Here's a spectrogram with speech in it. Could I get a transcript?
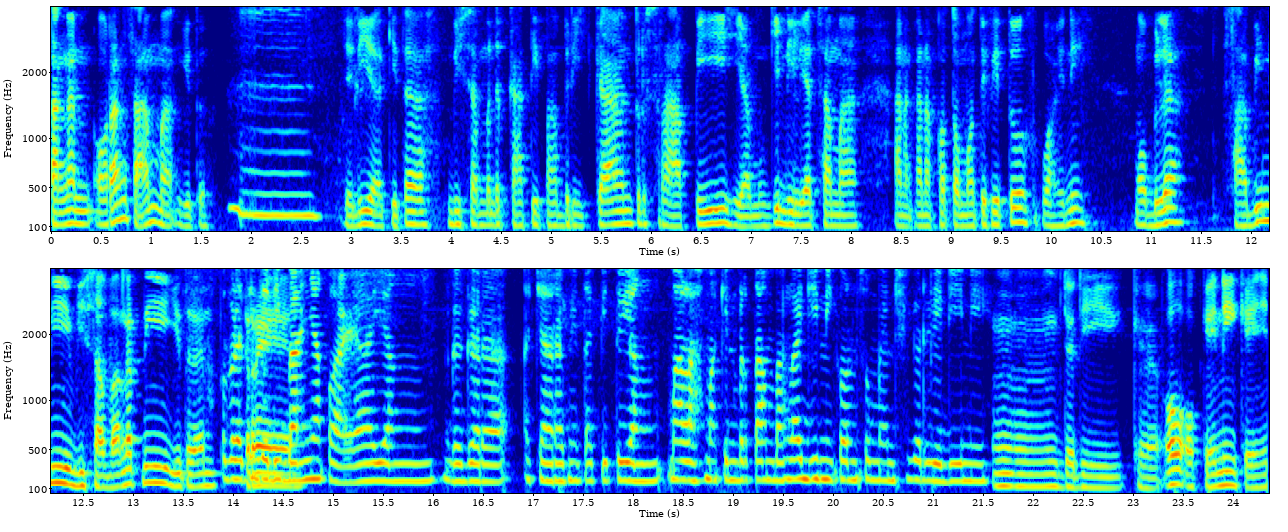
tangan orang sama gitu. Hmm, jadi ya kita bisa mendekati pabrikan terus rapi ya mungkin dilihat sama anak-anak otomotif itu wah ini mobilnya sabi nih bisa banget nih gitu kan Oh, berarti Keren. jadi banyak lah ya yang gara-gara acara up itu yang malah makin bertambah lagi nih konsumen sugar daddy ini. Mm, jadi kayak oh oke nih kayaknya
